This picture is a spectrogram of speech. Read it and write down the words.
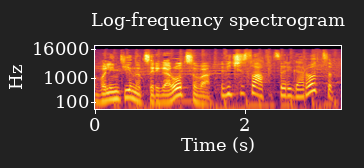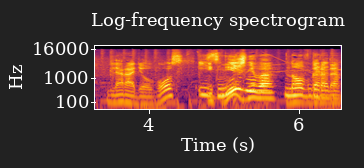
Валентина Царегородцева Вячеслав Царегородцев для Радио ВОЗ из Нижнего Новгорода.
